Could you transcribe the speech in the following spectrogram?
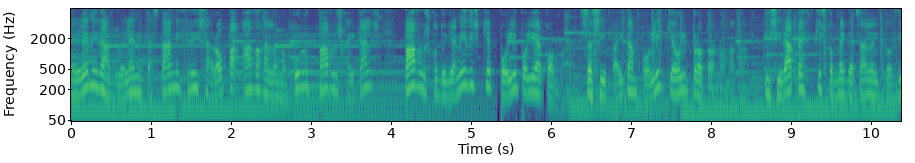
Ελένη Ράντου, Ελένη Καστάνη, Χρήσα Ρόπα, Άβα Γαλανοπούλου, Παύλος Χαϊκάλης, Παύλος Κοντογιανίδη και πολύ πολύ ακόμα. Σας είπα, ήταν πολύ και όλοι πρώτα ονόματα. Η σειρά παίχτηκε στο Mega Channel το 2000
